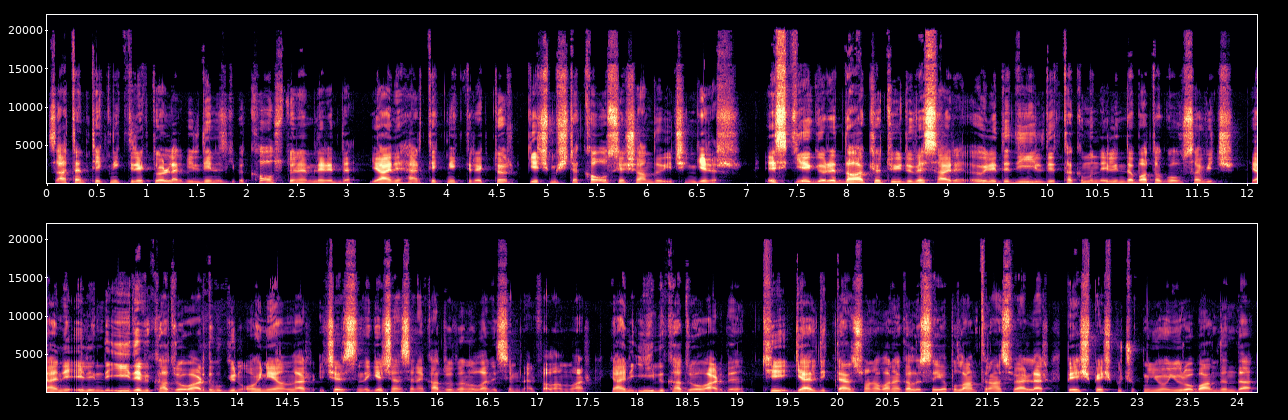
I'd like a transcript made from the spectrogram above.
Zaten teknik direktörler bildiğiniz gibi kaos dönemlerinde yani her teknik direktör geçmişte kaos yaşandığı için gelir. eskiye göre daha kötüydü vesaire öyle de değildi. Takımın elinde Batagov, Savic yani elinde iyi de bir kadro vardı. Bugün oynayanlar içerisinde geçen sene kadrodan olan isimler falan var. Yani iyi bir kadro vardı ki geldikten sonra bana kalırsa yapılan transferler 5-5,5 milyon euro bandında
